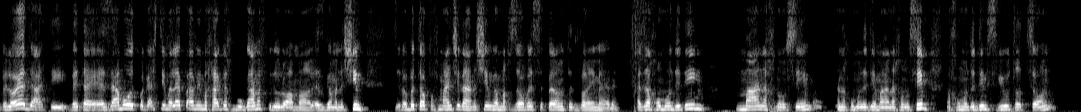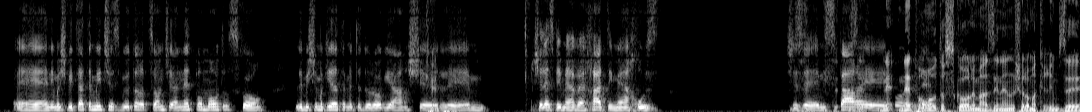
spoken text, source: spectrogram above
ולא ידעתי, ואת היזם עוד פגשתי מלא פעמים אחר כך, והוא גם אפילו לא אמר לי, אז גם אנשים, זה לא ב-top of mind של האנשים גם לחזור ולספר לנו את הדברים האלה. אז אנחנו מודדים מה אנחנו עושים, אנחנו מודדים מה אנחנו עושים, אנחנו מודדים שביעות רצון, אני משוויצה תמיד ששביעות הרצון של ה-net promoter score, למי שמכיר את המתודולוגיה של, כן. של SV101 היא 100 אחוז. שזה מספר... זה, זה, net promoter score למאזיננו שלא מכירים זה...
